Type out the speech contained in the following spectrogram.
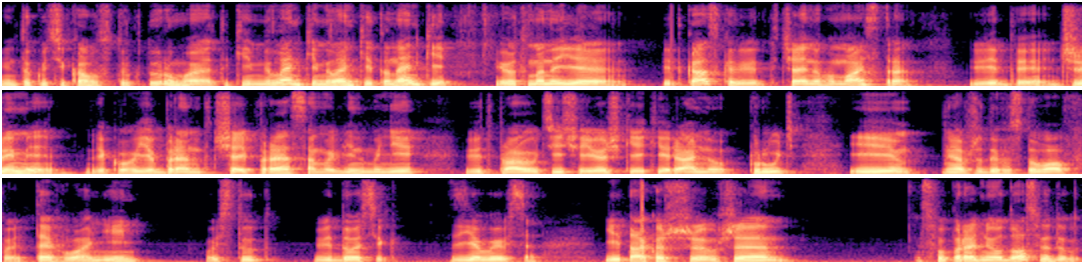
він таку цікаву структуру має, такий міленький, міленький, тоненький. І от в мене є підказка від чайного майстра від е, Джиммі, в якого є бренд Чай Пре. Саме він мені відправив ті чайочки, які реально пруть. І я вже дегустував Тегуанінь. Ось тут відосик з'явився. І також вже з попереднього досвіду,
